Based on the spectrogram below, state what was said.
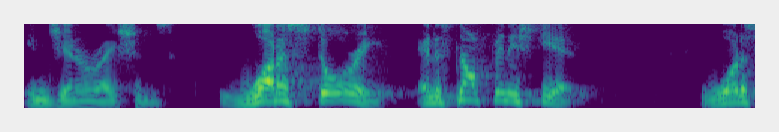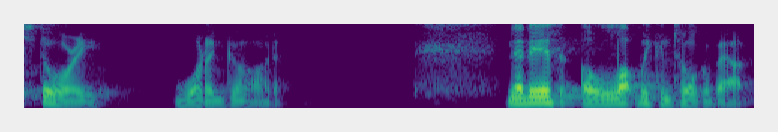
in generations. What a story! And it's not finished yet. What a story. What a God. Now, there's a lot we can talk about.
